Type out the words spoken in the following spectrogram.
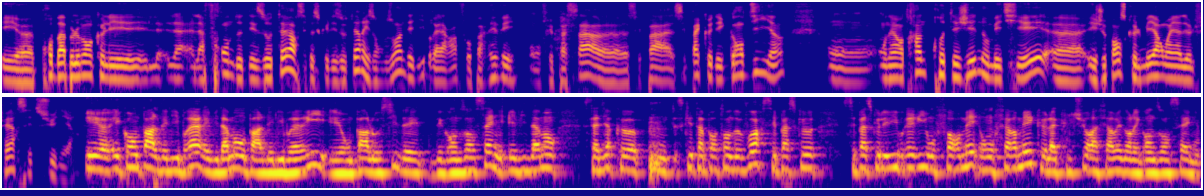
Et euh, probablement que les, la, fronde des auteurs, c'est parce que les auteurs, ils ont besoin des libraires. Hein. Faut pas rêver. On fait pas ça. Euh, c'est pas, c'est pas que des Gandhi. Hein. On, est en train de protéger nos métiers. Euh, et je pense que le meilleur moyen de le faire, c'est de s'unir. Et, et, quand on parle des libraires, évidemment, on parle des librairies et on parle aussi des, des grandes enseignes, évidemment. C'est-à-dire que ce qui est important de voir, c'est parce que c'est parce que les librairies ont ont fermé que la culture a fermé dans les grandes enseignes.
